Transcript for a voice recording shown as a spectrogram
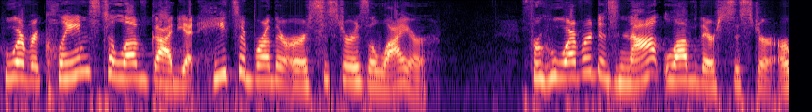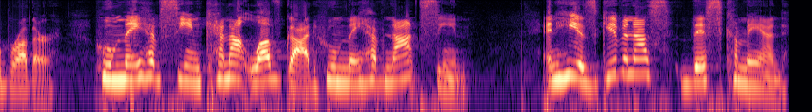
Whoever claims to love God yet hates a brother or a sister is a liar. For whoever does not love their sister or brother, whom they have seen, cannot love God, whom they have not seen. And he has given us this command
